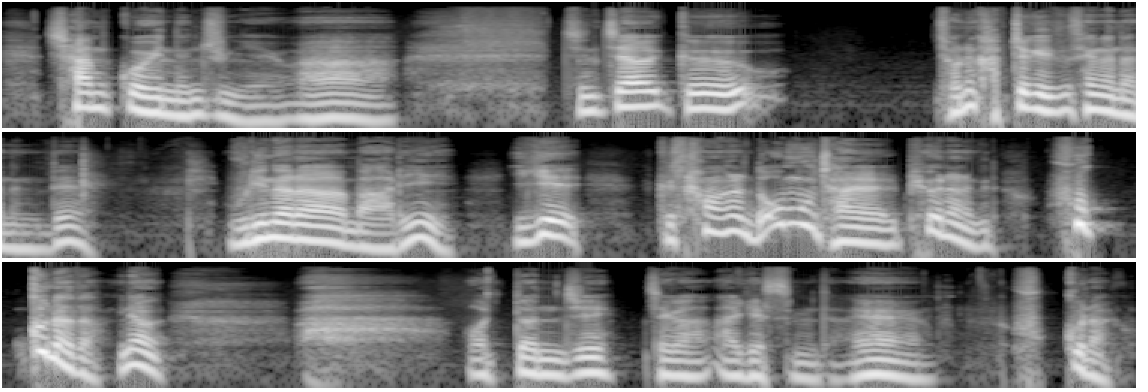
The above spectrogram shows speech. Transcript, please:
참고 있는 중이에요. 아, 진짜 그, 저는 갑자기 생각나는데, 우리나라 말이 이게 그 상황을 너무 잘 표현하는 거예요. 후끈하다. 그냥, 와, 어떤지 제가 알겠습니다. 예, 후끈하고.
